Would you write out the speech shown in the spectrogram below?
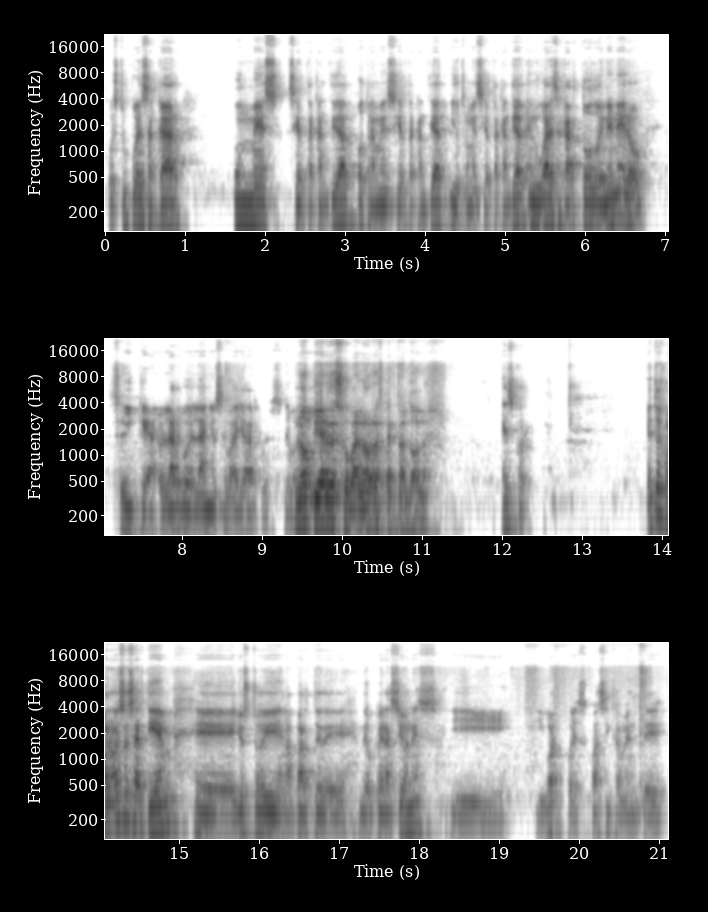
Pues tú puedes sacar un mes cierta cantidad, otra mes cierta cantidad y otro mes cierta cantidad, en lugar de sacar todo en enero y que a lo largo del año se vaya, pues... No pierde su valor respecto al dólar. Es correcto. Entonces, bueno, eso es RTM. Eh, yo estoy en la parte de, operaciones y, bueno, pues básicamente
